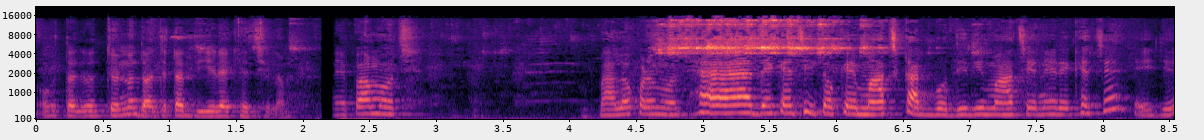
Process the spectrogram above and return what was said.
ওর জন্য দরজাটা দিয়ে রেখেছিলাম। নেপা মোচ ভালো করে মোচ হ্যাঁ দেখেছি তোকে মাছ কাটবো। দিদি মাছ এনে রেখেছে। এই যে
